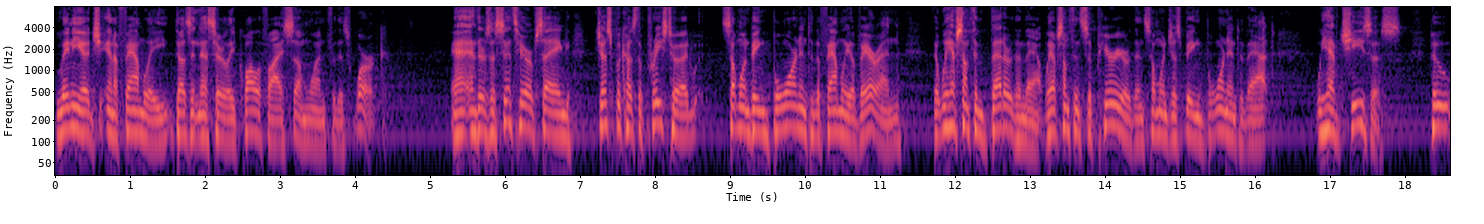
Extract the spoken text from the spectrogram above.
Lineage in a family doesn't necessarily qualify someone for this work. And, there's a sense here of saying, just because the priesthood, someone being born into the family of Aaron, that we have something better than that. We have something superior than someone just being born into that. We have Jesus, who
